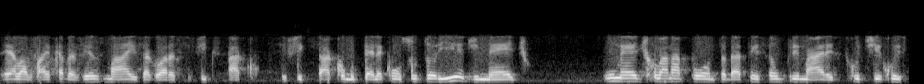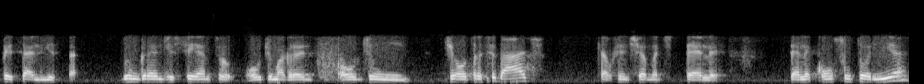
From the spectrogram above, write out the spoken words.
ela vai cada vez mais agora se fixar, se fixar como teleconsultoria de médico. Um médico lá na ponta da atenção primária discutir com um especialista de um grande centro ou de uma grande ou de um de outra cidade, que é o que a gente chama de tele teleconsultoria,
